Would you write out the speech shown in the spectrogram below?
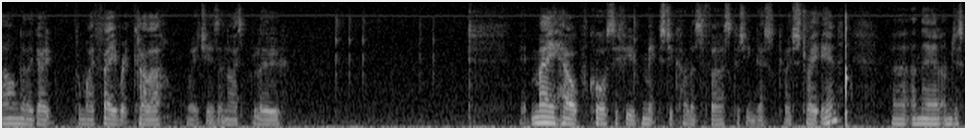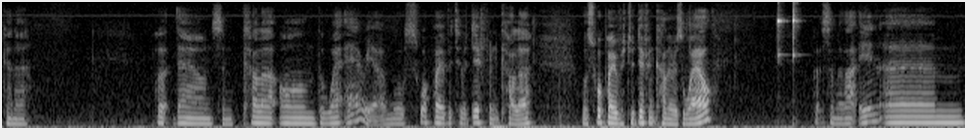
I'm going to go for my favourite colour which is a nice blue. It may help of course if you've mixed your colours first because you can just go straight in uh, and then I'm just to put down some colour on the wet area and we'll swap over to a different colour we'll swap over to a different colour as well put some of that in um,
